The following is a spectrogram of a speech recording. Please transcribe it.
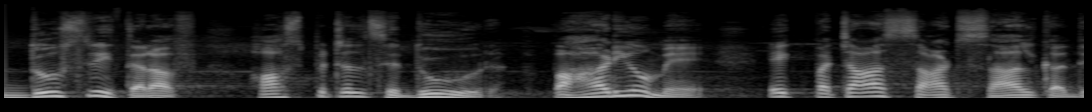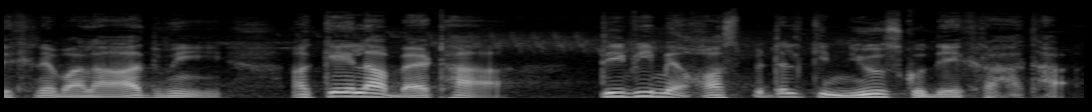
दूसरी तरफ़, हॉस्पिटल से दूर, पहाड़ियों में एक पचास साठ साल का दिखने वाला आदमी अकेला बैठा टीवी में हॉस्पिटल की न्यूज़ को देख रहा था।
